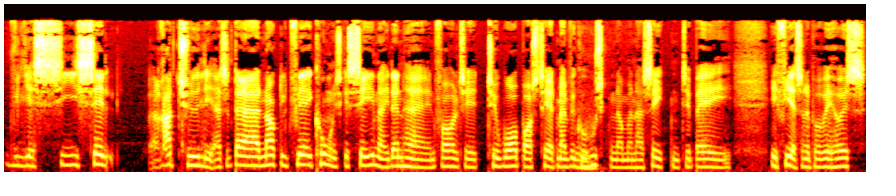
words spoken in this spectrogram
vil jeg sige selv, ret tydeligt. Altså, der er nok lidt flere ikoniske scener i den her, i forhold til, til Warboss, til at man vil kunne Mm. huske den, når man har set den tilbage i, i 80'erne på VHS.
